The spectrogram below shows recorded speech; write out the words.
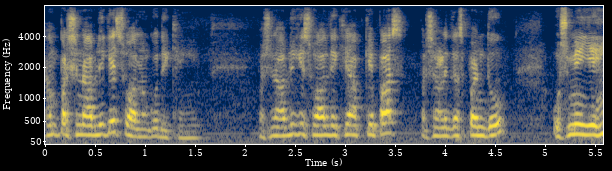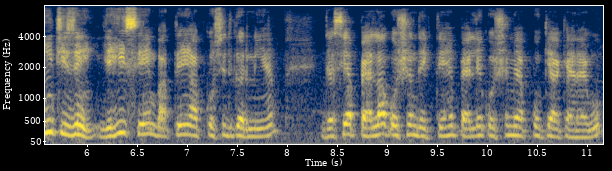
हम प्रश्नावली के सवालों को देखेंगे। प्रश्नावली के सवाल देखिए आपके पास, प्रश्नावली दस पॉइंट दो। उसमें यही चीज़ें, यही सेम बातें आपको सिद्ध करनी है। जैसे आप पहला क्वेश्चन देखते हैं, पहले क्वेश्चन में आपको क्या कह रहा है वो?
